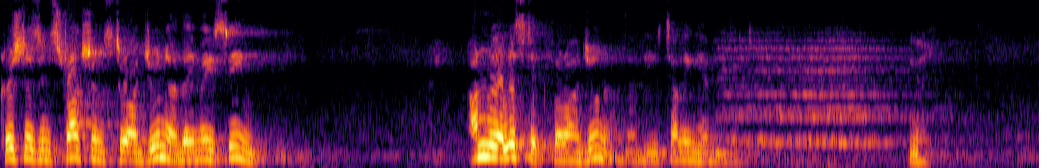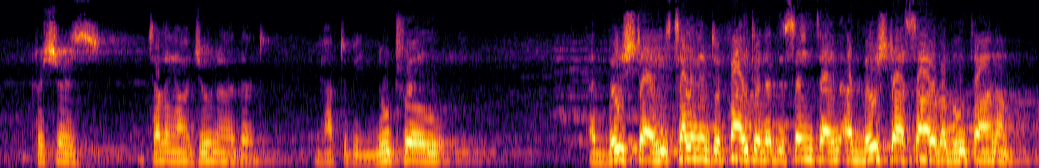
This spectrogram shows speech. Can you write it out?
Krishna's instructions to Arjuna, they may seem unrealistic for Arjuna, that he's telling him that Krishna is telling Arjuna that you have to be neutral. Adveshta, he's telling him to fight, and at the same time, Adveshta Sarva Bhutanam.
